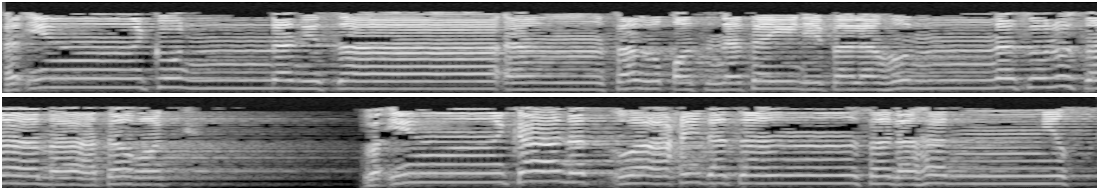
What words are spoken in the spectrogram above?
فإن كن نساء فوق اثنتين فلهن ثلثا ما ترك. وإن كانت واحدة فلها النصف.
